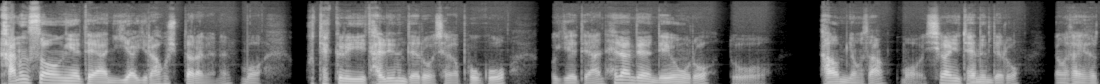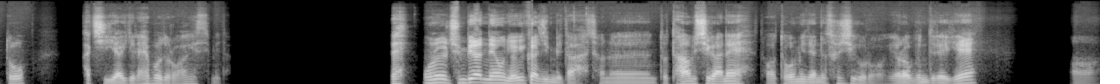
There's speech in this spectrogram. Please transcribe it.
가능성에 대한 이야기를 하고 싶다라면은 뭐 그 댓글이 달리는 대로 제가 보고 거기에 대한 해당되는 내용으로 또 다음 영상 뭐 시간이 되는 대로 영상에서 또 같이 이야기를 해보도록 하겠습니다. 네, 오늘 준비한 내용 여기까지입니다. 저는 또 다음 시간에 더 도움이 되는 소식으로 여러분들에게 어,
